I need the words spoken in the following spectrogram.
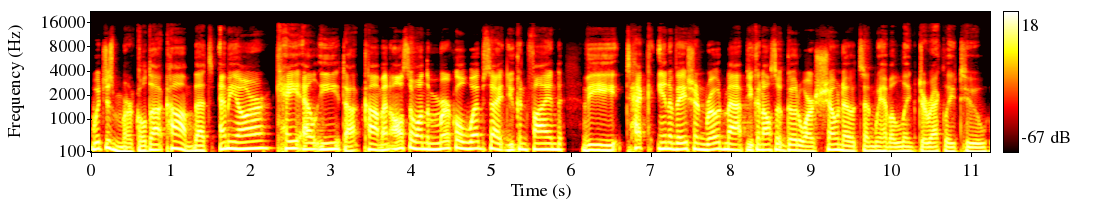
which is Merkle.com. That's M E R K L E.com. And also on the Merkle website, you can find the tech innovation roadmap. You can also go to our show notes, and we have a link directly to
